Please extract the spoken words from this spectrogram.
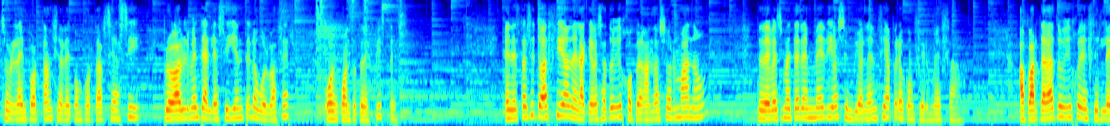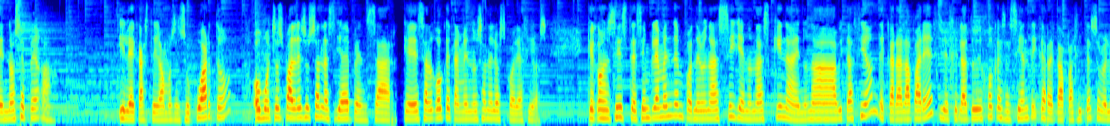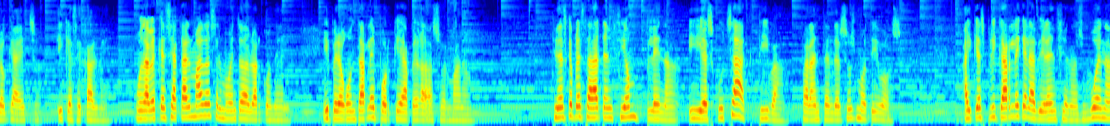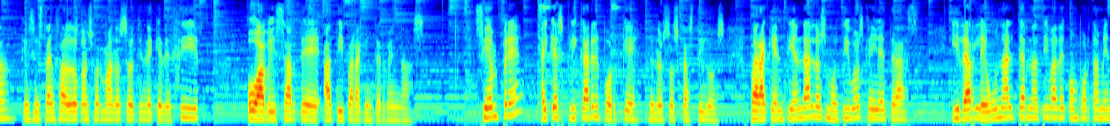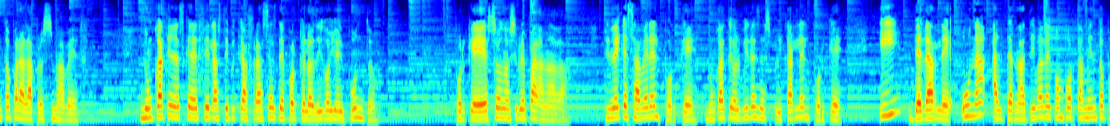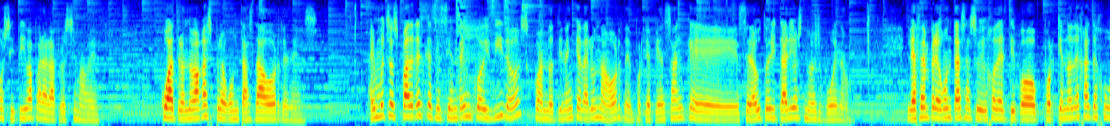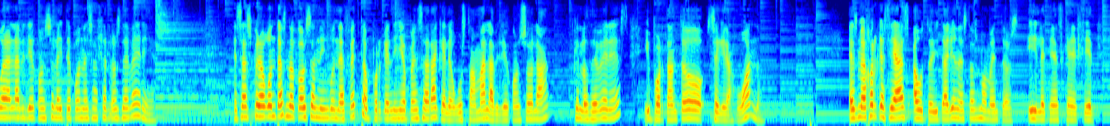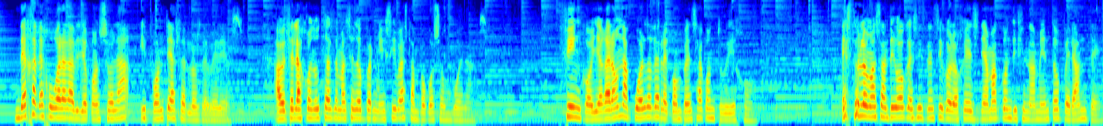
sobre la importancia de comportarse así, probablemente al día siguiente lo vuelva a hacer, o en cuanto te despistes. En esta situación en la que ves a tu hijo pegando a su hermano, te debes meter en medio sin violencia pero con firmeza. Apartar a tu hijo y decirle no se pega. Y le castigamos en su cuarto, o muchos padres usan la silla de pensar, que es algo que también usan en los colegios que consiste simplemente en poner una silla en una esquina en una habitación de cara a la pared y decirle a tu hijo que se siente y que recapacite sobre lo que ha hecho y que se calme. Una vez que se ha calmado es el momento de hablar con él y preguntarle por qué ha pegado a su hermano. Tienes que prestar atención plena y escucha activa para entender sus motivos. Hay que explicarle que la violencia no es buena, que si está enfadado con su hermano se lo tiene que decir o avisarte a ti para que intervengas. Siempre hay que explicar el porqué de nuestros castigos, para que entiendan los motivos que hay detrás y darle una alternativa de comportamiento para la próxima vez. Nunca tienes que decir las típicas frases de porque lo digo yo y punto, porque eso no sirve para nada. Tiene que saber el porqué, nunca te olvides de explicarle el porqué y de darle una alternativa de comportamiento positiva para la próxima vez. 4. No hagas preguntas, da órdenes. Hay muchos padres que se sienten cohibidos cuando tienen que dar una orden porque piensan que ser autoritarios no es bueno. Le hacen preguntas a su hijo del tipo ¿por qué no dejas de jugar a la videoconsola y te pones a hacer los deberes? Esas preguntas no causan ningún efecto porque el niño pensará que le gusta más la videoconsola que los deberes y por tanto seguirá jugando. Es mejor que seas autoritario en estos momentos y le tienes que decir deja de jugar a la videoconsola y ponte a hacer los deberes. A veces las conductas demasiado permisivas tampoco son buenas. 5. Llegar a un acuerdo de recompensa con tu hijo. Esto es lo más antiguo que existe en psicología y se llama condicionamiento operante,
